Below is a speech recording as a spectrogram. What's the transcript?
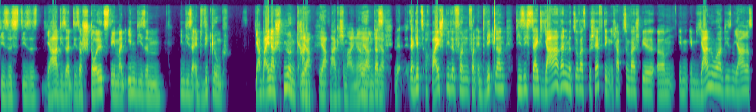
dieses, dieses, ja, dieser, dieser Stolz, den man in diesem, in dieser Entwicklung ja beinahe spüren kann Ja, ja. sag ich mal. Ne? Ja, und das, da gibt's auch Beispiele von, von Entwicklern, die sich seit Jahren mit sowas beschäftigen. Ich habe zum Beispiel ähm, im, im Januar diesen Jahres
